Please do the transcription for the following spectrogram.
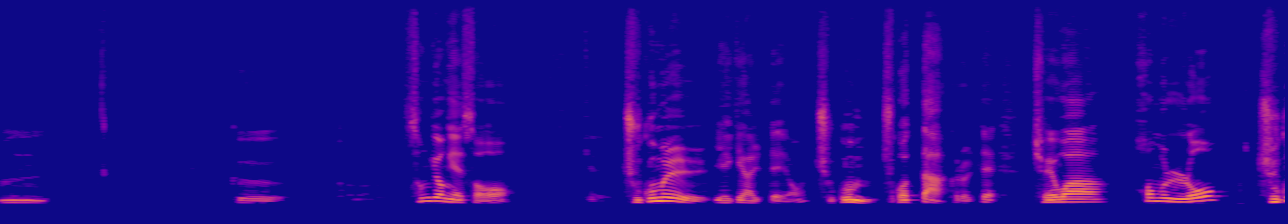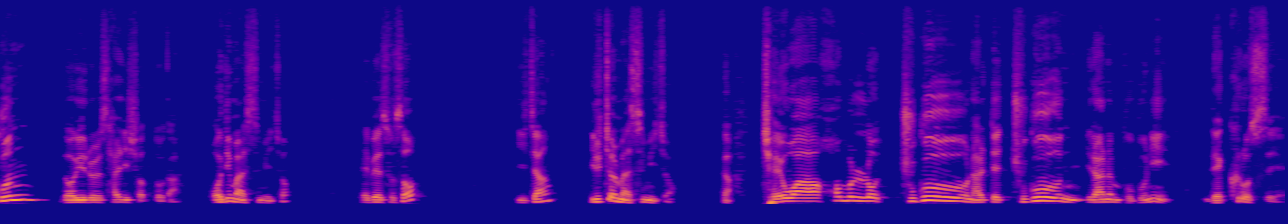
음, 그 성경에서 죽음을 얘기할 때요. 죽음, 죽었다. 그럴 때 죄와 허물로 죽은 너희를 살리셨도다. 어디 말씀이죠? 에베소서 2장 1절 말씀이죠. 그러니까 죄와 허물로 죽은 할 때 죽은이라는 부분이 네크로스예요.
